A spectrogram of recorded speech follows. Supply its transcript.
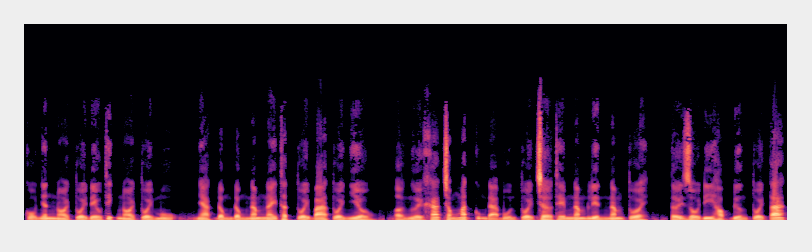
Cổ nhân nói tuổi đều thích nói tuổi mụ, nhạc đồng đồng năm nay thật tuổi 3 tuổi nhiều, ở người khác trong mắt cũng đã 4 tuổi chờ thêm năm liền 5 tuổi, tới rồi đi học đường tuổi tác.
